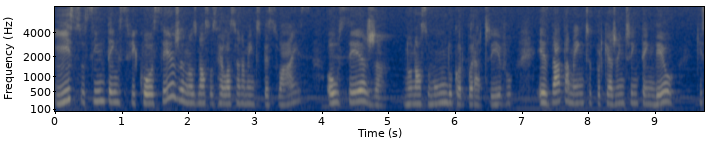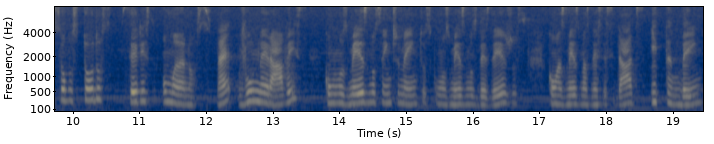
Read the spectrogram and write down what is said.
E isso se intensificou, seja nos nossos relacionamentos pessoais, ou seja, no nosso mundo corporativo, exatamente porque a gente entendeu que somos todos seres humanos, né? vulneráveis, com os mesmos sentimentos, com os mesmos desejos, com as mesmas necessidades e também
